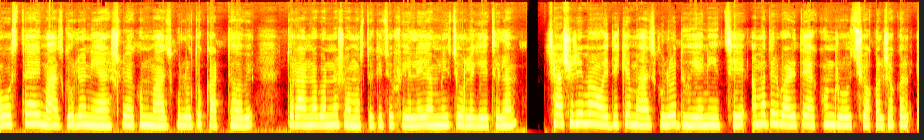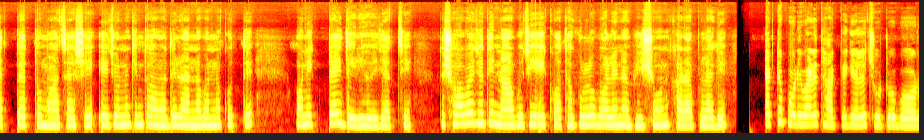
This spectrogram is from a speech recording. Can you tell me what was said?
অবস্থায় মাছগুলো নিয়ে আসলো, এখন মাছগুলো তো কাটতে হবে। তো রান্নাবান্না সমস্ত কিছু ফেলেই আমি চলে গিয়েছিলাম। শাশুড়ি মা ওইদিকে মাছগুলো ধুয়ে নিচ্ছে। আমাদের বাড়িতে এখন রোজ সকাল সকাল এত এত মাছ আসে এই জন্য কিন্তু আমাদের রান্নাবান্না করতে অনেকটাই দেরি হয়ে যাচ্ছে। তো সবাই যদি না বুঝে এই কথাগুলো বলে না ভীষণ খারাপ লাগে। একটা পরিবারে থাকতে গেলে ছোট, বড়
